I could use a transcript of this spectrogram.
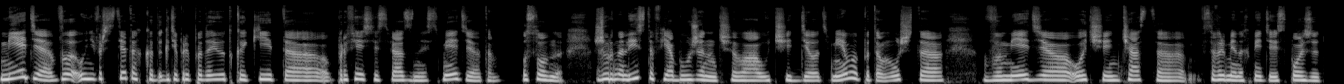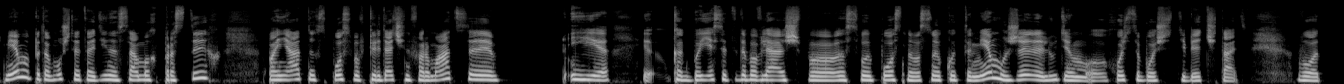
медиа, в университетах, где преподают какие-то профессии, связанные с медиа, там, условно, журналистов я бы уже начала учить делать мемы, потому что в медиа очень часто, в современных медиа используют мемы, потому что это один из самых простых, понятных способов передачи информации, и как бы если ты добавляешь в свой пост новостной какой-то мем, уже людям э, хочется больше тебе читать. Вот.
